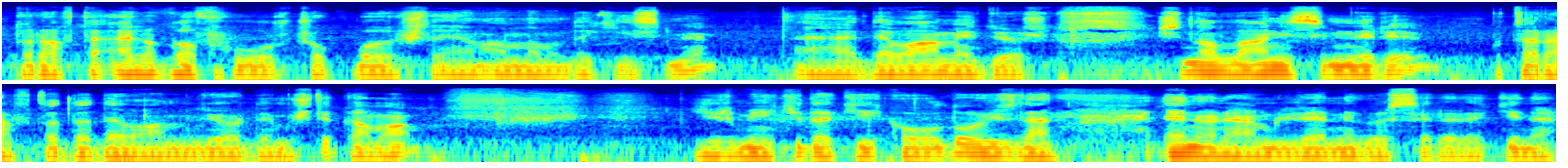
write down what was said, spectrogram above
Bu tarafta El Gafur çok bağışlayan anlamındaki ismi ee, devam ediyor. Şimdi Allah'ın isimleri bu tarafta da devam ediyor demiştik ama 22 dakika oldu o yüzden en önemlilerini göstererek yine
